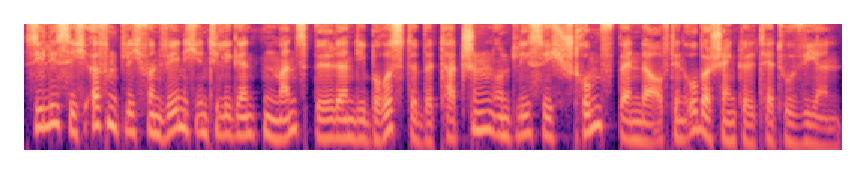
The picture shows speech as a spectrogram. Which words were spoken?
Sie ließ sich öffentlich von wenig intelligenten Mannsbildern die Brüste betatschen und ließ sich Strumpfbänder auf den Oberschenkel tätowieren.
